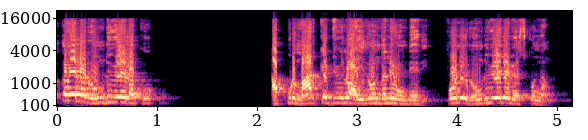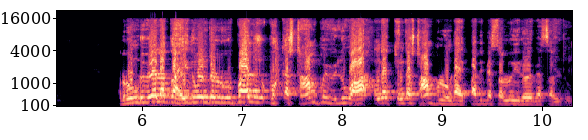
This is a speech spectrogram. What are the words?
ఒకవేళ రెండు వేలకు అప్పుడు మార్కెట్ విలువ ఐదు వందలే ఉండేది. పోనీ రెండు వేలే వేసుకున్నాం. రెండు వేలకు ఐదు వందల రూపాయలు ఒక స్టాంపు విలువ ఇంకా కింద స్టాంపులు ఉన్నాయి పది పెసలు ఇరవై పెసలు.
